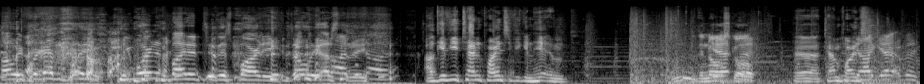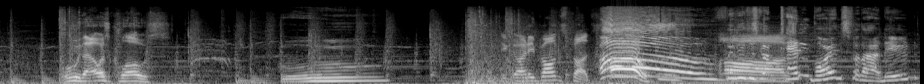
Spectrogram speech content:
Oh, we forgot to tell you. You weren't invited to this party. It's only us three. I'll give you 10 points if you can hit him. Ooh, the no Get scope. Me. Uh, 10 points. can't get me. Ooh, that was close. Ooh. You got any bounce pads? Oh! Vinny just got Oh. 10 points for that, dude.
